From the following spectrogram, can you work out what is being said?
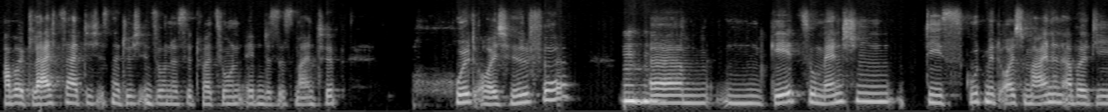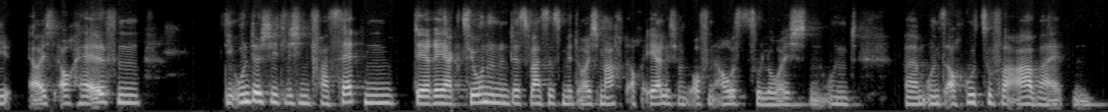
aber gleichzeitig ist natürlich in so einer Situation, eben das ist mein Tipp, holt euch Hilfe, mhm. ähm, geht zu Menschen, die es gut mit euch meinen, aber die euch auch helfen, die unterschiedlichen Facetten der Reaktionen und des, was es mit euch macht, auch ehrlich und offen auszuleuchten und ähm, uns auch gut zu verarbeiten.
